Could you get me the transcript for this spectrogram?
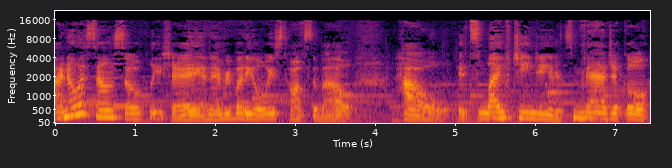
I know it sounds so cliche and everybody always talks about how it's life-changing and it's magical.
